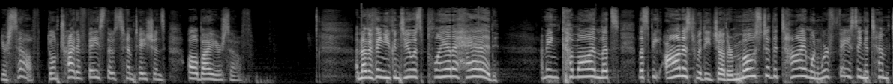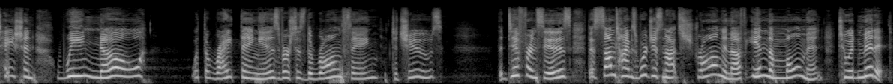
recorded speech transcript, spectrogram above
yourself. Don't try to face those temptations all by yourself. Another thing you can do is plan ahead. I mean, come on, let's let's be honest with each other. Most of the time when we're facing a temptation, we know what the right thing is versus the wrong thing to choose. The difference is that sometimes we're just not strong enough in the moment to admit it.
